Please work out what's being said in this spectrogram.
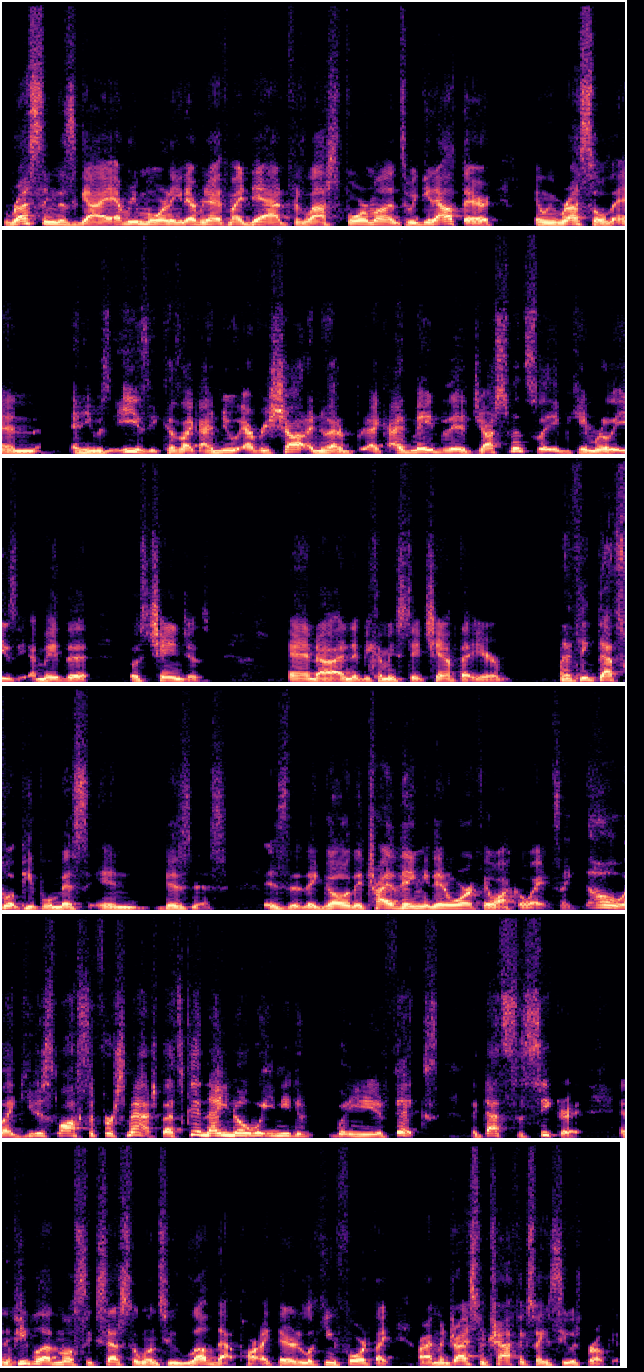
wrestling this guy every morning and every night with my dad for the last four months. We get out there and we wrestled, and and he was easy because like I knew every shot. I knew how to like I made the adjustments, so it became really easy. I made the those changes, and uh, and it becoming state champ that year. And I think that's what people miss in business is that they go, they try the thing, it didn't work, they walk away. It's like, no, like you just lost the first match, but that's good. Now you know what you need to what you need to fix. Like that's the secret. And the people that have the most success are the ones who love that part. Like they're looking forward, like, all right, I'm gonna drive some traffic so I can see what's broken.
